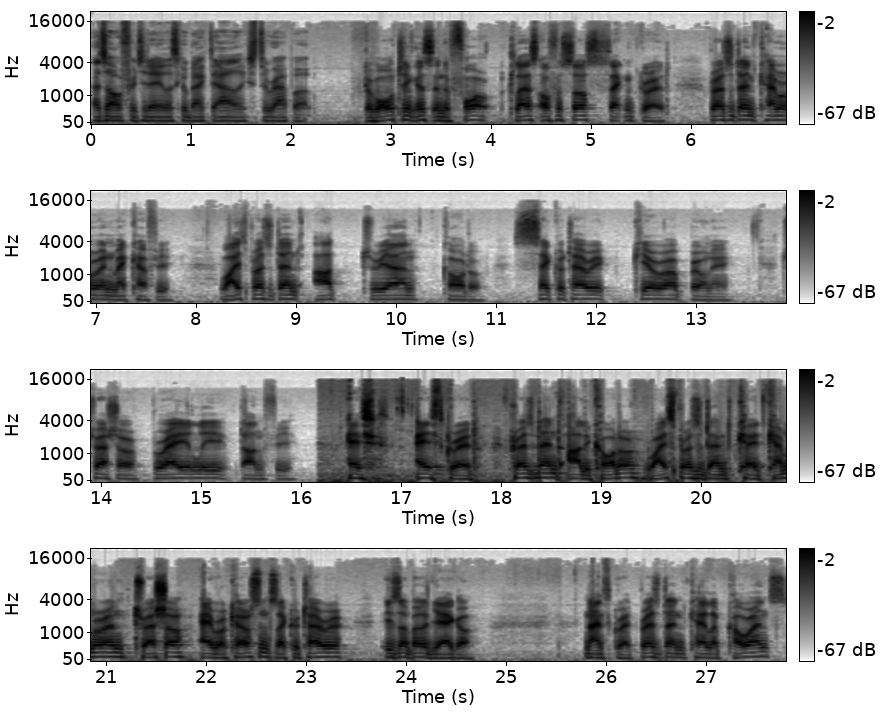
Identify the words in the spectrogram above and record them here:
That's all for today. Let's go back to Alex to wrap up. The voting is in the four class officers second grade. President Cameron McCarthy, Vice President Adrian Cordo, Secretary Kira Burney, Treasurer Brayley Dunphy. Eighth, eighth grade. President Ali Corder, Vice President Kate Cameron, Treasurer Ira Carson, Secretary Isabel Jäger. Ninth grade. President Caleb Cowens,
